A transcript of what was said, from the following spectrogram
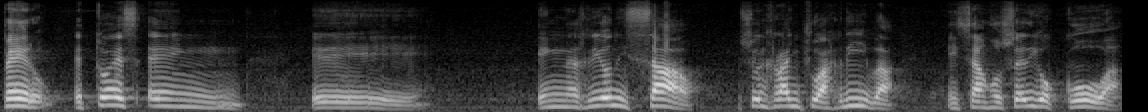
pero esto es en... Eh, en el río Nizao, eso en Rancho Arriba, en San José de Ocoa.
